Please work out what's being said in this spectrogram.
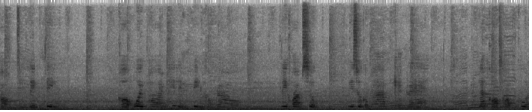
ของหลินปิง ขออวยพรให้หลินปิงของเรา มีความสุข มีสุขภาพแข็งแรง และขอขอบคุณ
